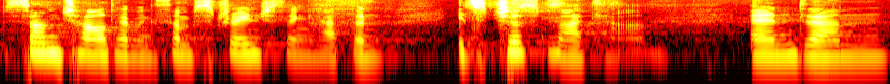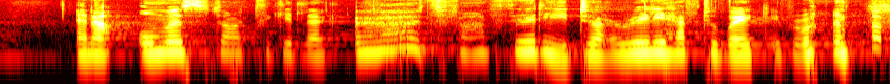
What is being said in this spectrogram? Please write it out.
some child having some strange thing happen, it's just my time. And um, and I almost start to get like, oh, it's 5.30. Do I really have to wake everyone up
